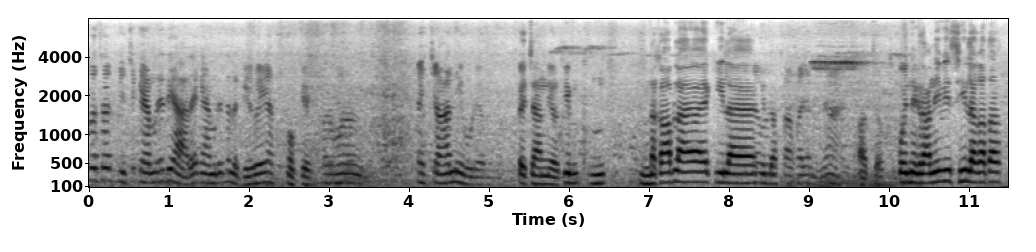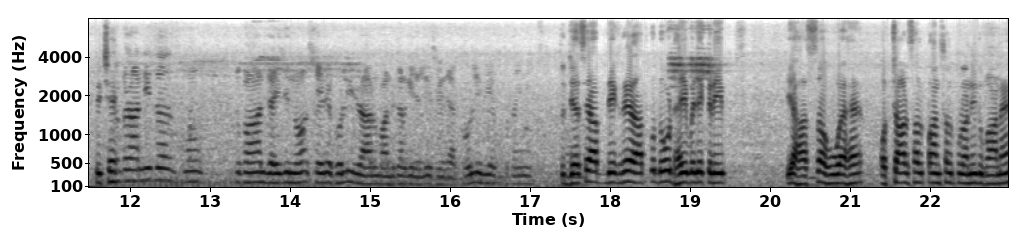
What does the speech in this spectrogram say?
बस सर पीछे कैमरे ते आ रहे कैमरे तो लगे हुए हैं। ओके पर पहचान नहीं हो रहा पहचान नहीं होती। नकाब लाया है की लाया है अच्छा तो कोई निगरानी भी सी था पीछे? निगरानी तो दुकान जाई थी नौ सवेरे खोली रात बंद करके जल्दी सवेरे खोली थी अब पता ही नहीं। तो जैसे आप देख रहे हैं रात को दो ढाई बजे करीब ये हादसा हुआ है और चार साल पाँच साल पुरानी दुकान है।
